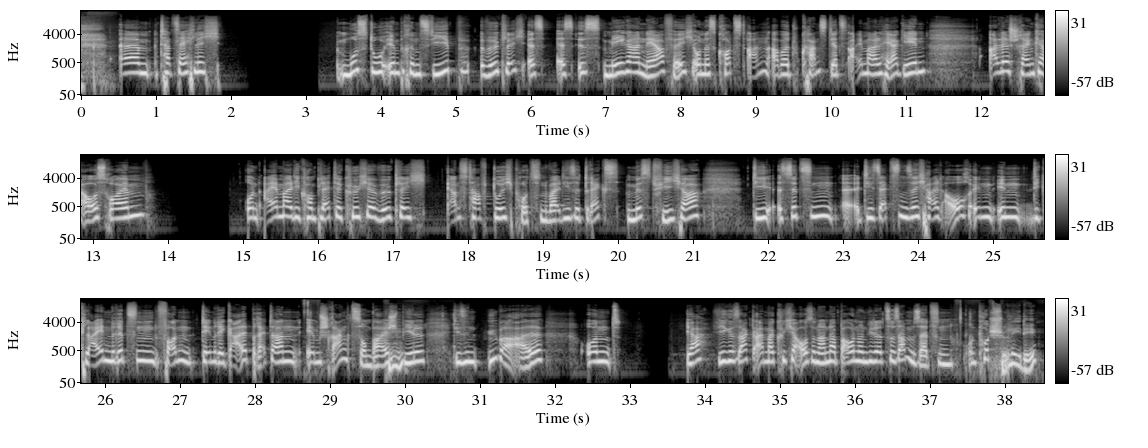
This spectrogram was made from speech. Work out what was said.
ähm, tatsächlich musst du im Prinzip wirklich, es, es ist mega nervig und es kotzt an, aber du kannst jetzt einmal hergehen, alle Schränke ausräumen und einmal die komplette Küche wirklich ernsthaft durchputzen, weil diese Drecksmistviecher, die sitzen, äh, die setzen sich halt auch in, in die kleinen Ritzen von den Regalbrettern im Schrank zum Beispiel. Die sind überall. Und ja, wie gesagt, einmal Küche auseinanderbauen und wieder zusammensetzen und putzen. Schöne Idee.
